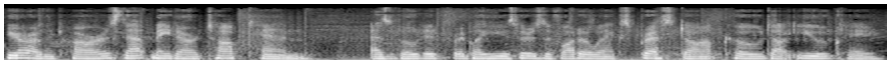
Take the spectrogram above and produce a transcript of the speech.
here are the cars that made our top 10, as voted for by users of autoexpress.co.uk.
